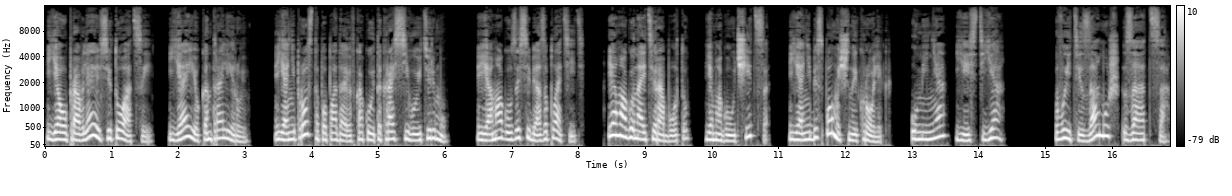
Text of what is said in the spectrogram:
Я управляю ситуацией, я ее контролирую. Я не просто попадаю в какую-то красивую тюрьму. Я могу за себя заплатить. Я могу найти работу. Я могу учиться. Я не беспомощный кролик. У меня есть я. Выйти замуж за отца.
